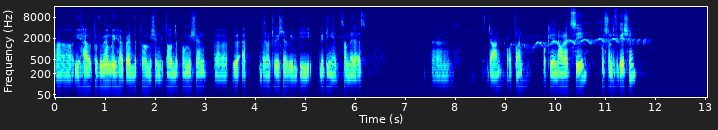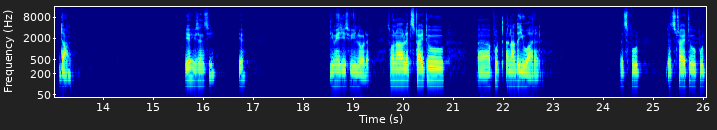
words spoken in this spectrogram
Uh, you have to remember you have to add the permission. Without the permission uh, your app the notification will be getting in some errors. Um, done open. Okay now let's see. Push notification. Done. Here you can see. Here. The image is reloaded so now let's try to uh, put another URL let's put let's try to put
